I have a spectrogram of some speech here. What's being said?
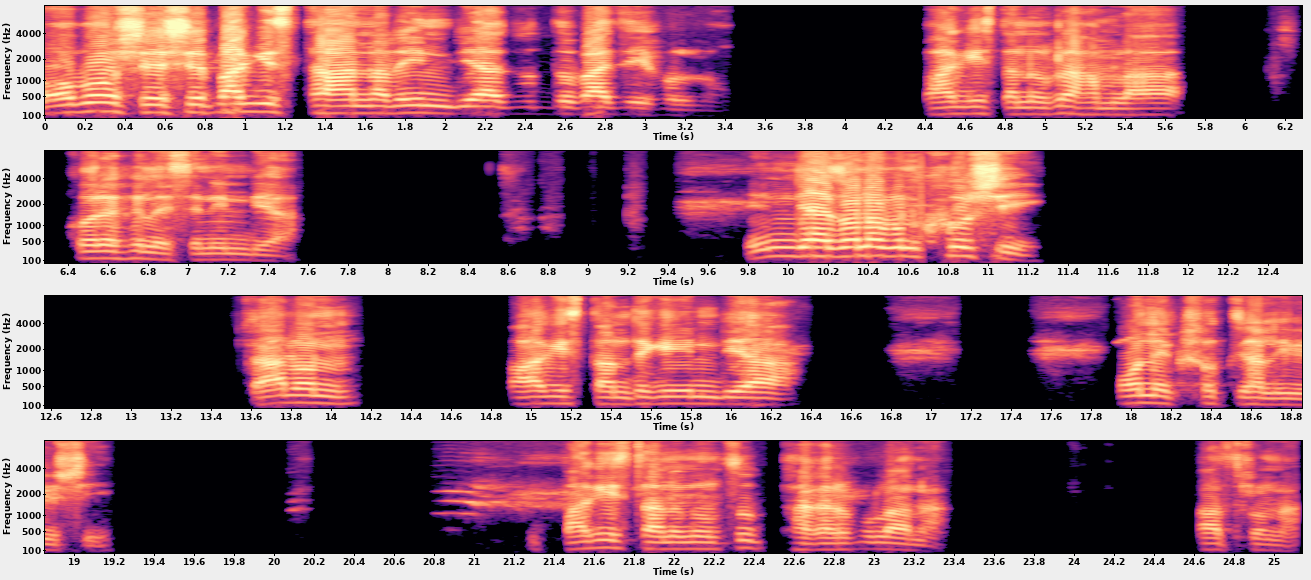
অবশেষে পাকিস্তান আর ইন্ডিয়া যুদ্ধ বাজিয়ে ফেলল। পাকিস্তানের উপরে হামলা করে ফেলেছেন ইন্ডিয়া। ইন্ডিয়া জনগণ খুশি। কারণ পাকিস্তান থেকে ইন্ডিয়া অনেক শক্তিশালী বেশি। পাকিস্তান একদম চুপ থাকার পোলা না পাত্র না।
